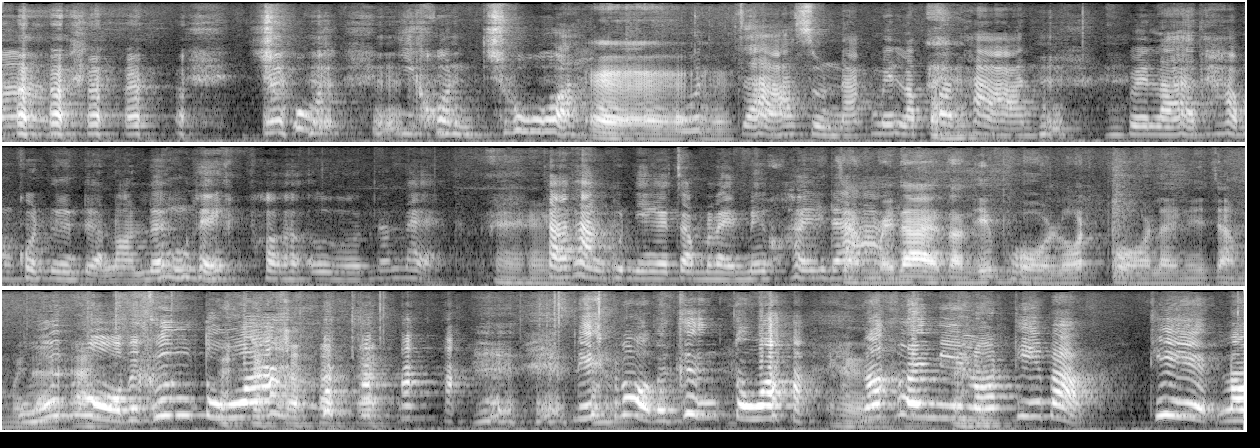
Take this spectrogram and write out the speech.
มากชั่วอีคนชั่วเออเออพูดเออจาสุนัขไม่รับประทาน เวลาทำคนอื่นเดือดร้อนเรื่องเล็กพอเออนั่นแหละเออถ้าทางคุณเองจำอะไรไม่ค่อยได้จำไม่ได้ตอนที่โผล่รถโผล่อะไรนี้จำไม่ได้โอ้ยโผล่ไปครึ่งตัวเรีย นโผล่ไปครึ่งตัวเออแล้วเคยมีรถที่แบบที่เรา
